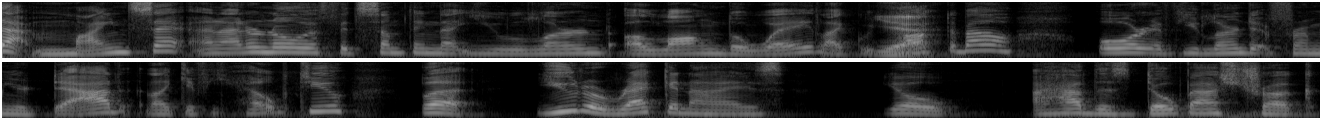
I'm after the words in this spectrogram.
that mindset, and I don't know if it's something that you learned along the way, like we Yeah. talked about, or if you learned it from your dad, like if he helped you, but you to recognize, yo, I have this dope ass truck.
